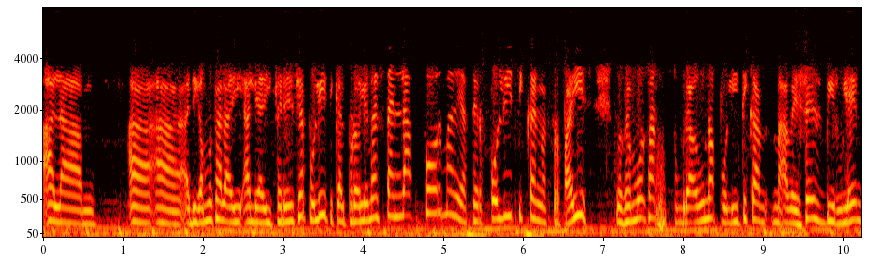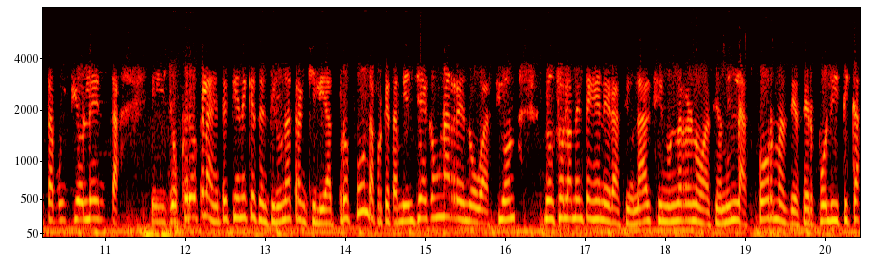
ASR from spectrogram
a la a, digamos, a la, a la diferencia política. El problema está en la forma de hacer política en nuestro país. Nos hemos acostumbrado a una política a veces virulenta, muy violenta. Y yo creo que la gente tiene que sentir una tranquilidad profunda, porque también llega una renovación, no solamente generacional, sino una renovación en las formas de hacer política.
